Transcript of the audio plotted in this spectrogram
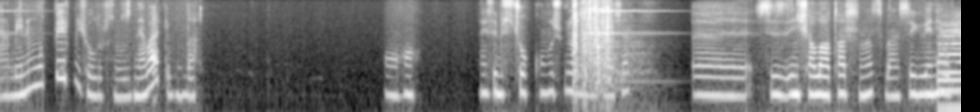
Yani beni mutlu etmiş olursunuz. Ne var ki bunda? Oha. Neyse biz çok konuşmayalım arkadaşlar. Ee, siz inşallah atarsınız. Ben size güveniyorum.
